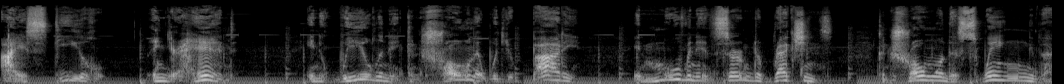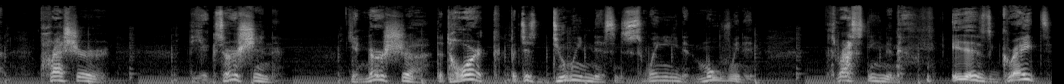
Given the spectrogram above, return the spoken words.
ice steel in your hand, and wielding it, controlling it with your body, and moving it in certain directions, controlling the swing, the pressure, the exertion, the inertia, the torque. But just doing this and swinging and moving and thrusting and it is great.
